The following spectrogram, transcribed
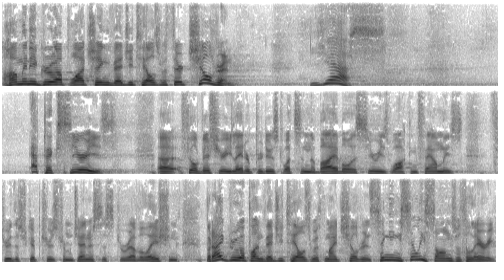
How many grew up watching Veggie Tales with their children? Yes. Epic series. Uh, Phil Vischer, he later produced What's in the Bible, a series walking families through the scriptures from Genesis to Revelation. But I grew up on Veggie Tales with my children, singing silly songs with Larry.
